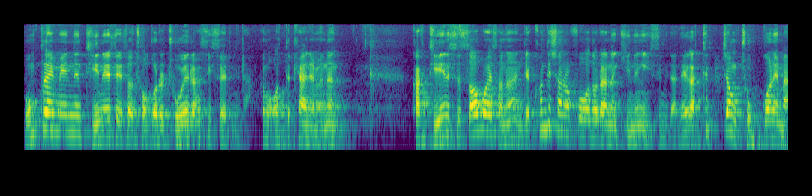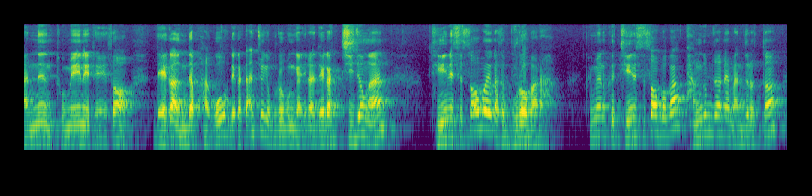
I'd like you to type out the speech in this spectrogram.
on-prem에 있는 DNS에서 저거를 조회를 할 수 있어야 됩니다. 그럼 어떻게 하냐면은 각 DNS 서버에서는 이제 conditional forwarder라는 기능이 있습니다. 내가 특정 조건에 맞는 도메인에 대해서 내가 응답하고 내가 딴 쪽에 물어본 게 아니라 내가 지정한 DNS 서버에 가서 물어봐라. 그러면 그 DNS 서버가 방금 전에 만들었던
